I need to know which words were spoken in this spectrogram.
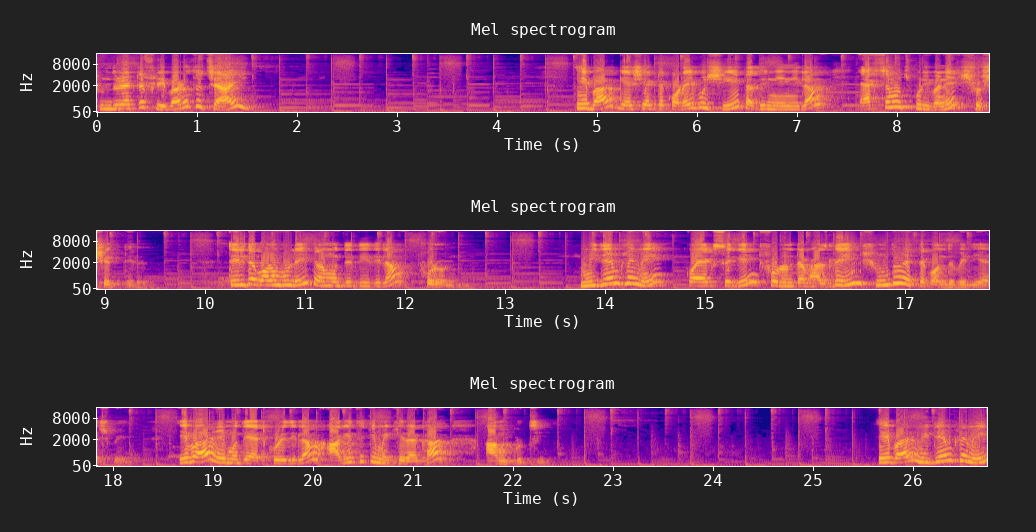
সুন্দর একটা ফ্লেভারও তো চাই। এবার গ্যাসে একটা কড়াই বসিয়ে তাতে নিয়ে নিলাম এক চামচ পরিমাণে সর্ষের তেল। তেলটা গরম হলেই তার মধ্যে দিয়ে দিলাম ফোড়ন। মিডিয়াম ফ্লেমে কয়েক সেকেন্ড ফোড়নটা ভাজলেই সুন্দর একটা গন্ধ বেরিয়ে আসবে। এবার এর মধ্যে অ্যাড করে দিলাম আগে থেকে মেখে রাখা আমকুচি। এবার মিডিয়াম ফ্লেমেই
